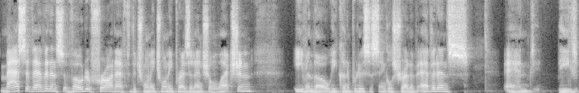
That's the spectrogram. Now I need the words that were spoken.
massive evidence of voter fraud after the 2020 presidential election, even though he couldn't produce a single shred of evidence. And he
